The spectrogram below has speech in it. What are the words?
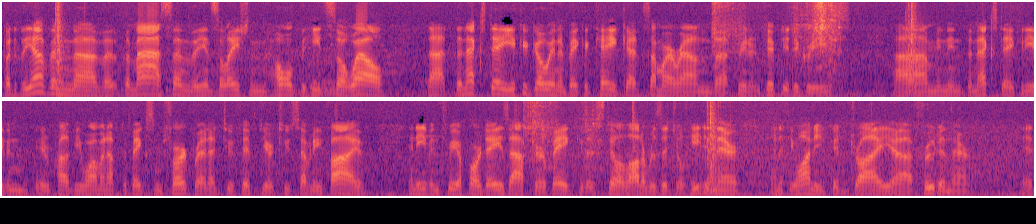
But the oven, uh, the, the mass and the insulation hold the heat so well that the next day you could go in and bake a cake at somewhere around uh, 350 degrees. Um, and the next day could even, it would probably be warm enough to bake some shortbread at 250 or 275. And even three or four days after a bake, there's still a lot of residual heat in there. And if you wanted, you could dry uh, fruit in there. It,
